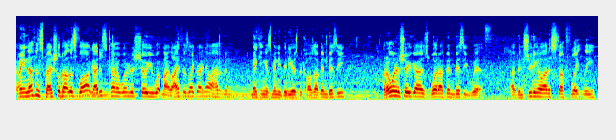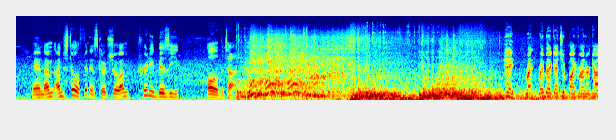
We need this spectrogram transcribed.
I mean, nothing special about this vlog. I just kind of wanted to show you what my life is like right now. I haven't been making as many videos because I've been busy, but I wanted to show you guys what I've been busy with. I've been shooting a lot of stuff lately and I'm, I'm still a fitness coach, so I'm pretty busy all of the time. Right, right back at you, bike rider guy.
